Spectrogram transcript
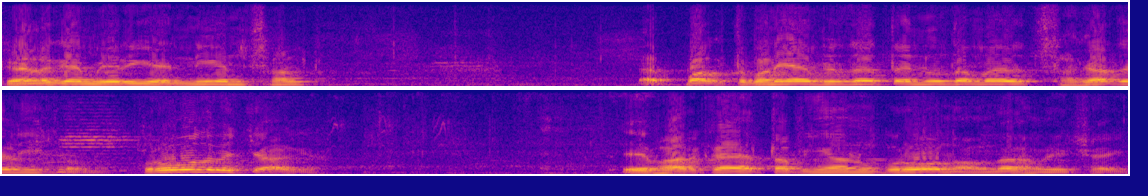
ਕਹਿਣ ਲੱਗੇ, ਮੇਰੀ ਇੰਨੀ ਇਨਸਲਟ ਇਹ ਭਗਤ ਬਣਿਆ ਫਿਰਦਾ, ਤੈਨੂੰ ਤਾਂ ਮੈਂ ਸਜ਼ਾ ਦੇਣੀ ਚਾਹੁੰਦਾ। ਕ੍ਰੋਧ ਵਿੱਚ ਆ ਗਿਆ। ਇਹ ਫ਼ਰਕ ਹੈ, ਤਪੀਆਂ ਨੂੰ ਕ੍ਰੋਧ ਨਾ ਆਉਂਦਾ ਹਮੇਸ਼ਾ ਹੀ।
